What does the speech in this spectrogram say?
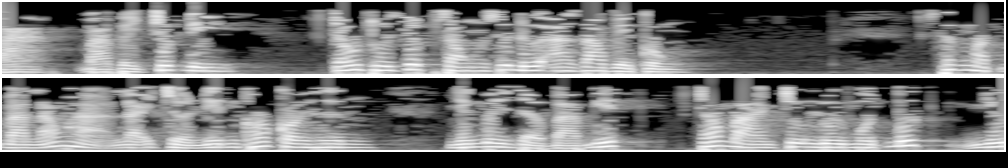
Bà, bà về trước đi. Cháu tôi xếp xong sẽ đưa A Giao về cùng. Sắc mặt bà lão hạ lại trở nên khó coi hơn. Nhưng bây giờ bà biết Cháu bà chịu lùi một bước Như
